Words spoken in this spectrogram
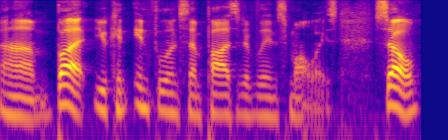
um, but you can influence them positively in small ways. So,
